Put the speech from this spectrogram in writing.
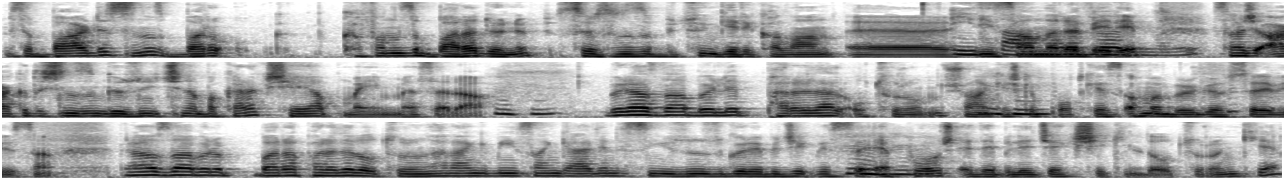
mesela bardasınız bara kafanızı bara dönüp sırtınızı bütün geri kalan e, insanlara verip dönmeyip. sadece arkadaşınızın gözünün içine bakarak şey yapmayın mesela. Biraz daha böyle paralel oturun. Şu an keşke podcast ama böyle gösterebilsem. Biraz daha böyle bara paralel oturun. Herhangi bir insan geldiğinde sizin yüzünüzü görebilecek ve size approach edebilecek şekilde oturun ki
